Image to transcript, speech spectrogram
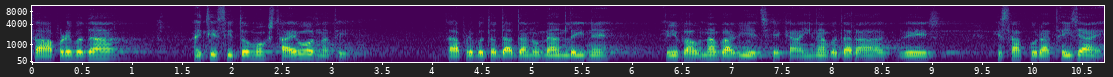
તો આપણે બધા અહીંથી સીધો મોક્ષ થયો નથી. તો આપણે બધા દાદાનું જ્ઞાન લઈને એવી ભાવના ભાવીએ છીએ કે અહીંના બધા રાગ, દ્વેષ હિસાબ પૂરા થઈ જાય.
